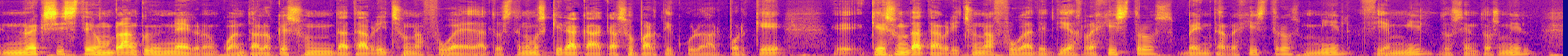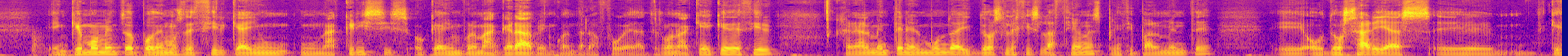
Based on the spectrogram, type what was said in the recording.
no existe un blanco y un negro en cuanto a lo que es un data breach o una fuga de datos. Tenemos que ir a cada caso particular porque eh, ¿qué es un data breach? Una fuga de 10 registros, 20 registros, 1000, 100.000, 200.000. ¿En qué momento podemos decir que hay un- una crisis o que hay un problema grave en cuanto a la fuga de datos? Bueno, aquí hay que decir, generalmente en el mundo hay dos legislaciones principalmente eh, o dos áreas eh, que,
